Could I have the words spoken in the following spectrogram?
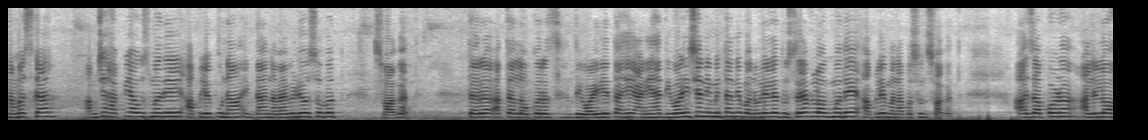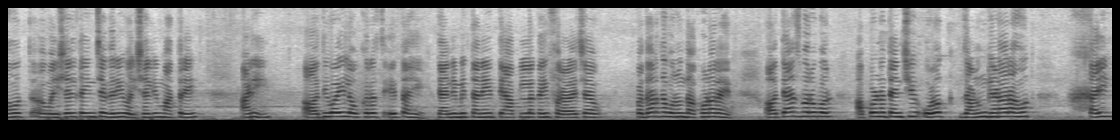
नमस्कार. आमच्या हॅपी हाऊसमध्ये आपले पुन्हा एकदा नव्या व्हिडिओसोबत स्वागत. तर आता लवकरच दिवाळी येत आहे आणि ह्या दिवाळीच्या निमित्ताने बनवलेल्या दुसऱ्या व्लॉगमध्ये आपले मनापासून स्वागत. आज आपण आलेलो आहोत वैशालीताईंच्या घरी वैशाली म्हात्रे. आणि दिवाळी लवकरच येत आहे. त्यानिमित्ताने त्या आपल्याला काही फराळाच्या पदार्थ बनवून दाखवणार आहेत. त्याचबरोबर आपण त्यांची ओळख जाणून घेणार आहोत. ताई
